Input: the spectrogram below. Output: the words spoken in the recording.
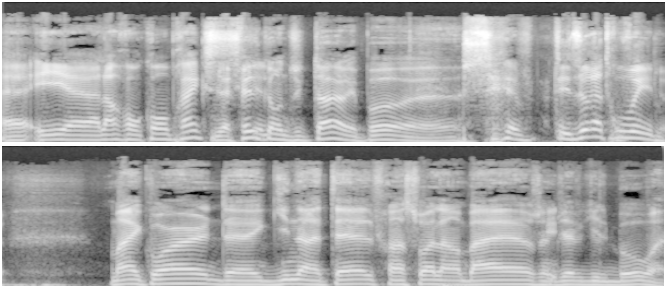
Euh, et euh, alors, on comprend que Le fil conducteur est pas euh, c'est dur à trouver. Là. Mike Ward, euh, Guy Nantel, François Lambert, Geneviève Guilbeault. ouais.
